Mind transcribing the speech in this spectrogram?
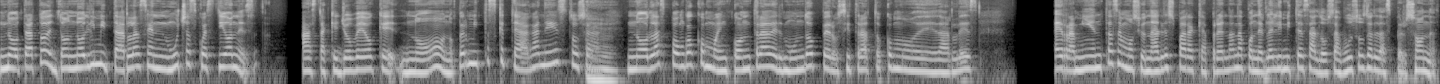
no trato de no, no limitarlas en muchas cuestiones hasta que yo veo que no, no permitas que te hagan esto. O sea, no las pongo como en contra del mundo, pero sí trato como de darles herramientas emocionales para que aprendan a ponerle límites a los abusos de las personas.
